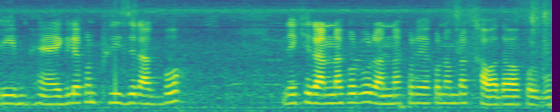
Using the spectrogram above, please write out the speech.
ডিম হ্যাঁ এগুলো এখন ফ্রিজে রাখব। রেখে রান্না করব, রান্না করে এখন আমরা খাওয়া দাওয়া করব।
